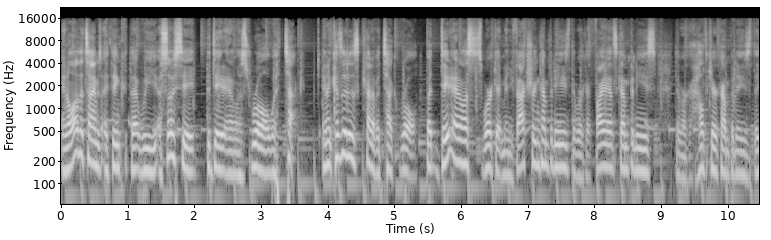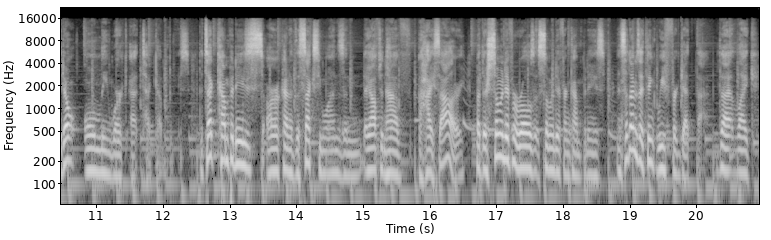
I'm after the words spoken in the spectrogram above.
And a lot of the times I think that we associate the data analyst role with tech and because it is kind of a tech role. But data analysts work at manufacturing companies, they work at finance companies, they work at healthcare companies. They don't only work at tech companies. The tech companies are kind of the sexy ones and they often have a high salary, but there's so many different roles at so many different companies. And sometimes I think we forget that, that like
